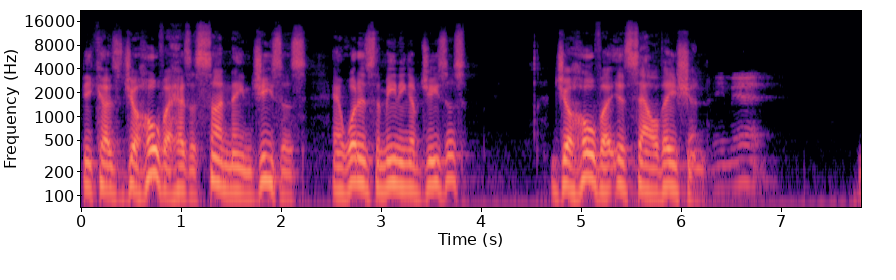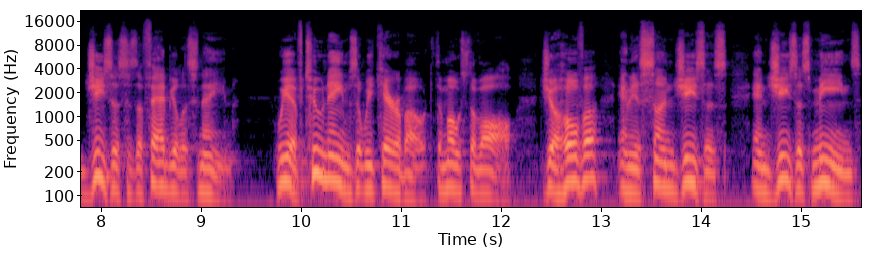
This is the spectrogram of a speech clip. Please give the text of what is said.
Because Jehovah has a son named Jesus. And what is the meaning of Jesus? Jehovah is salvation. Amen. Jesus is a fabulous name. We have two names that we care about the most of all Jehovah and his son Jesus. And Jesus means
